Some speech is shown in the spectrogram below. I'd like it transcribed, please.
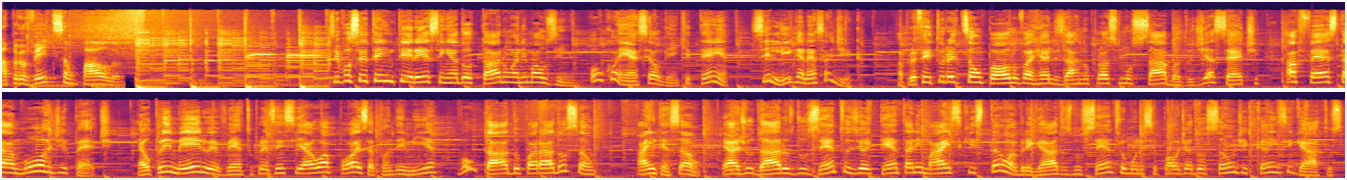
Aproveite São Paulo! Se você tem interesse em adotar um animalzinho ou conhece alguém que tenha, se liga nessa dica. A Prefeitura de São Paulo vai realizar no próximo sábado, dia 7, a festa Amor de Pet. É o primeiro evento presencial após a pandemia voltado para a adoção. A intenção é ajudar os 280 animais que estão abrigados no Centro Municipal de Adoção de Cães e Gatos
